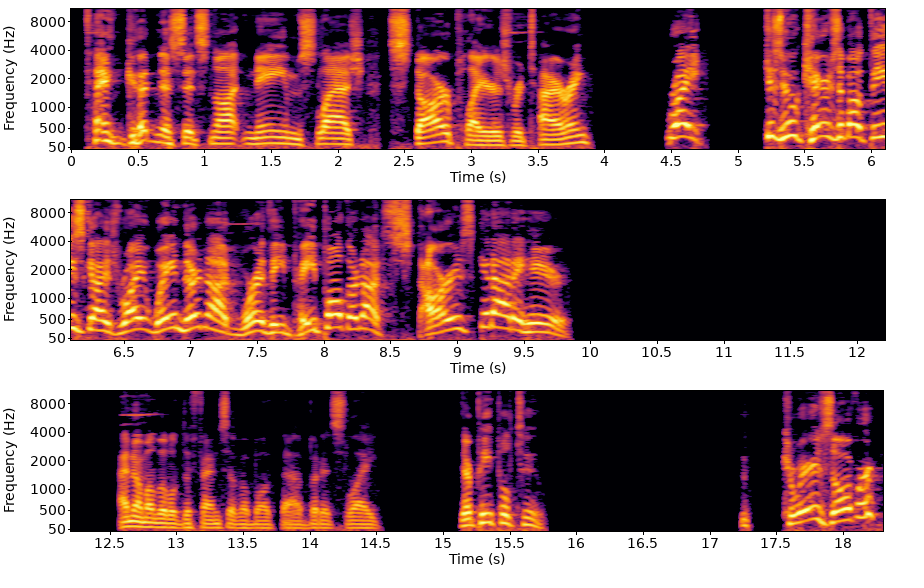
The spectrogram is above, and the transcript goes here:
Thank goodness it's not name slash star players retiring. Right. Because who cares about these guys, right, Wayne? They're not worthy people. They're not stars. Get out of here. I know I'm a little defensive about that, but it's like, they're people too. Career's over?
